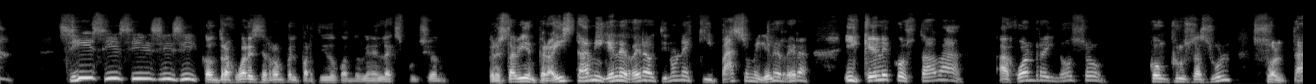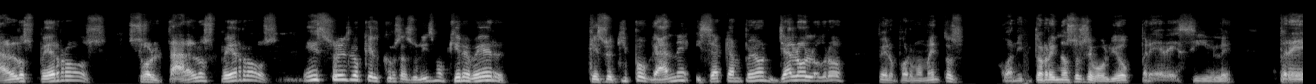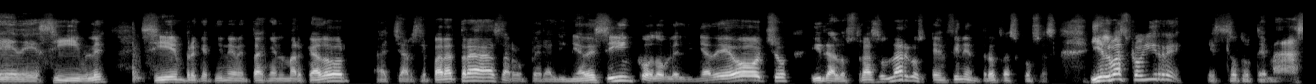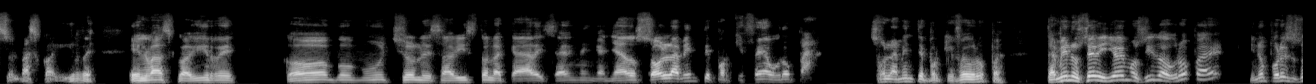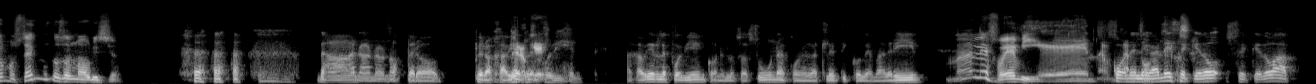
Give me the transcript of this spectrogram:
Sí, sí, sí, sí, sí. Contra Juárez se rompe el partido cuando viene la expulsión. Pero está bien, pero ahí está Miguel Herrera, tiene un equipazo Miguel Herrera. ¿Y qué le costaba a Juan Reynoso con Cruz Azul? Soltar a los perros, soltar a los perros. Eso es lo que el Cruz Azulismo quiere ver, que su equipo gane y sea campeón. Ya lo logró, pero por momentos Juanito Reynoso se volvió predecible, predecible, siempre que tiene ventaja en el marcador, a echarse para atrás, a romper a línea de cinco, doble línea de ocho, ir a los trazos largos, en fin, entre otras cosas. Y el Vasco Aguirre, es otro temazo, el Vasco Aguirre. El Vasco Aguirre como mucho les ha visto la cara y se han engañado solamente porque fue a Europa, solamente porque fue a Europa. También usted y yo hemos ido a Europa, ¿eh? Y no por eso somos técnicos, don Mauricio. no, no, no, no, pero, pero a Javier le fue bien. A Javier le fue bien con el Osasuna, con el Atlético de Madrid. No le fue bien. Con el Leganés se quedó, se quedó a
